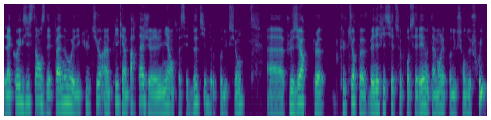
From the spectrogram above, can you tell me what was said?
La coexistence des panneaux et des cultures implique un partage de la lumière entre ces deux types de production. Euh, plusieurs cultures peuvent bénéficier de ce procédé, notamment les productions de fruits.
